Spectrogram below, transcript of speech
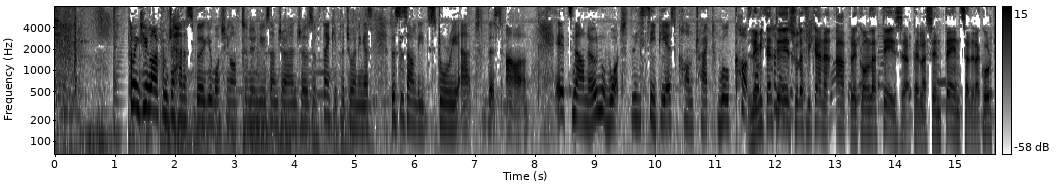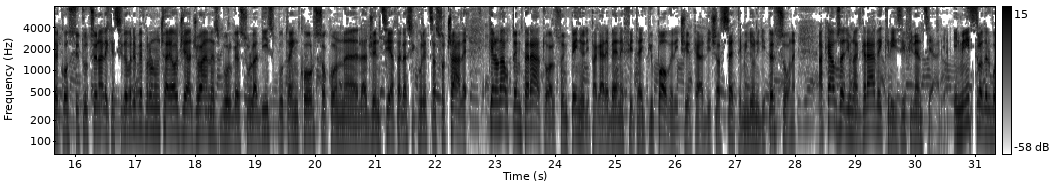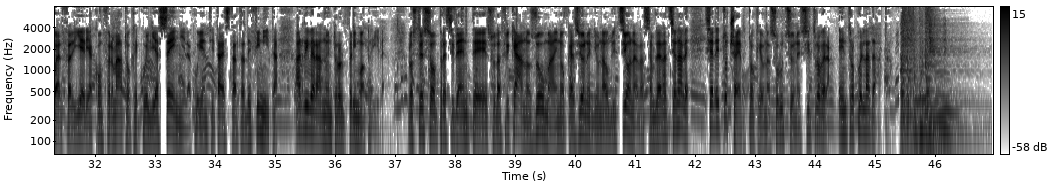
Coming to you live from Johannesburg, you're watching Afternoon News. I'm Joanne Joseph. Thank you for joining us. This is our lead story at this hour. It's now known what the CPS contract will cost. L'emittente sudafricana apre con l'attesa per la sentenza della Corte Costituzionale che si dovrebbe pronunciare oggi a Johannesburg sulla disputa in corso con eh, l'Agenzia per la Sicurezza Sociale che non ha ottemperato al suo impegno di pagare benefit ai più poveri, circa 17 milioni di persone, a causa di una grave crisi finanziaria. Il ministro del welfare ieri ha confermato che quegli assegni, la cui entità è stata definita, arriveranno entro il primo aprile. Lo stesso presidente sudafricano Zuma, in occasione di un'audizione all'Assemblea nazionale, si è detto certo che una soluzione si troverà entro quella data.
